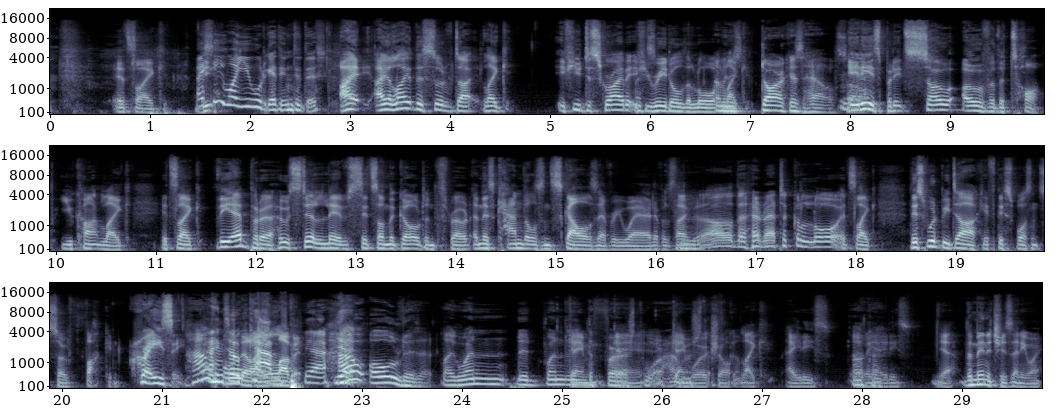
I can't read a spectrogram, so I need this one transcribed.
it's like I see why you would get into this. I I like this sort of di- like if you describe it, if you read all the lore, I mean, like it's dark as hell. So. it is, but it's so over the top. You can't like. It's like the emperor who still lives sits on the golden throne, and there's candles and skulls everywhere. And it was like, oh, the heretical lore. It's like this would be dark if this wasn't so fucking crazy. How And old, that I love it. Yeah. how old is it? Like when did when did Game the first game, Warhammer game workshop come? like 80s, early Okay. 80s. Yeah, the miniatures anyway,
